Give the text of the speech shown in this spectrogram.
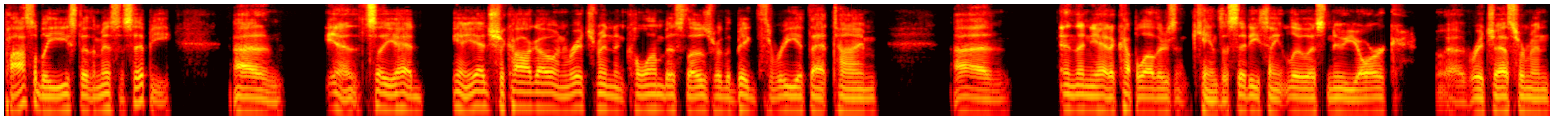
possibly east of the Mississippi. Um, yeah, so you had you know, you had Chicago and Richmond and Columbus. Those were the big three at that time. Uh, and then you had a couple others in Kansas City, St. Louis, New York, uh, Rich Esserman.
